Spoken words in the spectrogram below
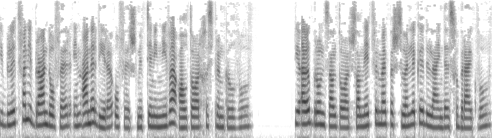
Die bloed van die brandoffer en ander dierenoffers moet in die nieuwe altaar gesprinkel worden. Die oude bronsaltaar zal net voor mijn persoonlijke doeleindes gebruik worden.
